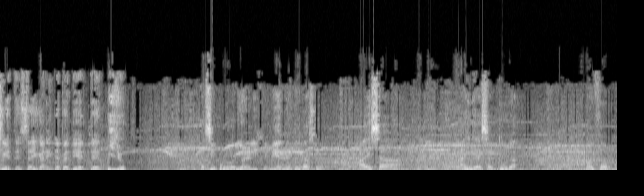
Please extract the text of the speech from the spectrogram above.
7-6 gana Independiente. Pillut. así, porque Orión elige bien en este caso. A esa, ahí a esa altura, no hay forma.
